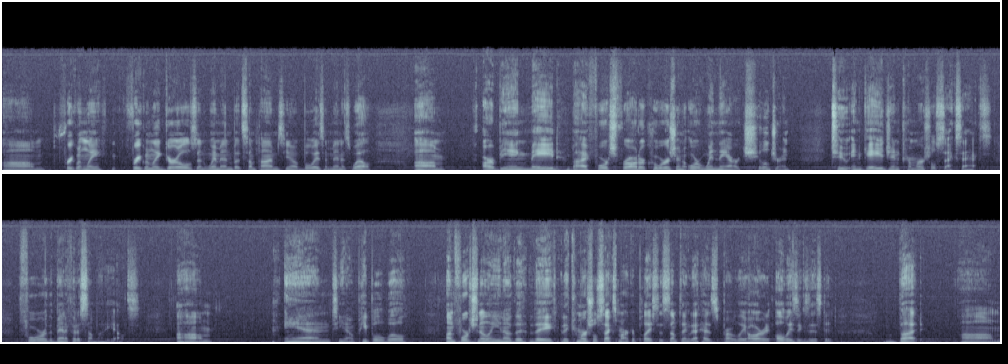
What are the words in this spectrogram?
um, frequently, frequently girls and women, but sometimes you know boys and men as well, um, are being made by force, fraud, or coercion, or when they are children, to engage in commercial sex acts for the benefit of somebody else. Um, and you know people will unfortunately you know the, the the commercial sex marketplace is something that has probably already always existed but um,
